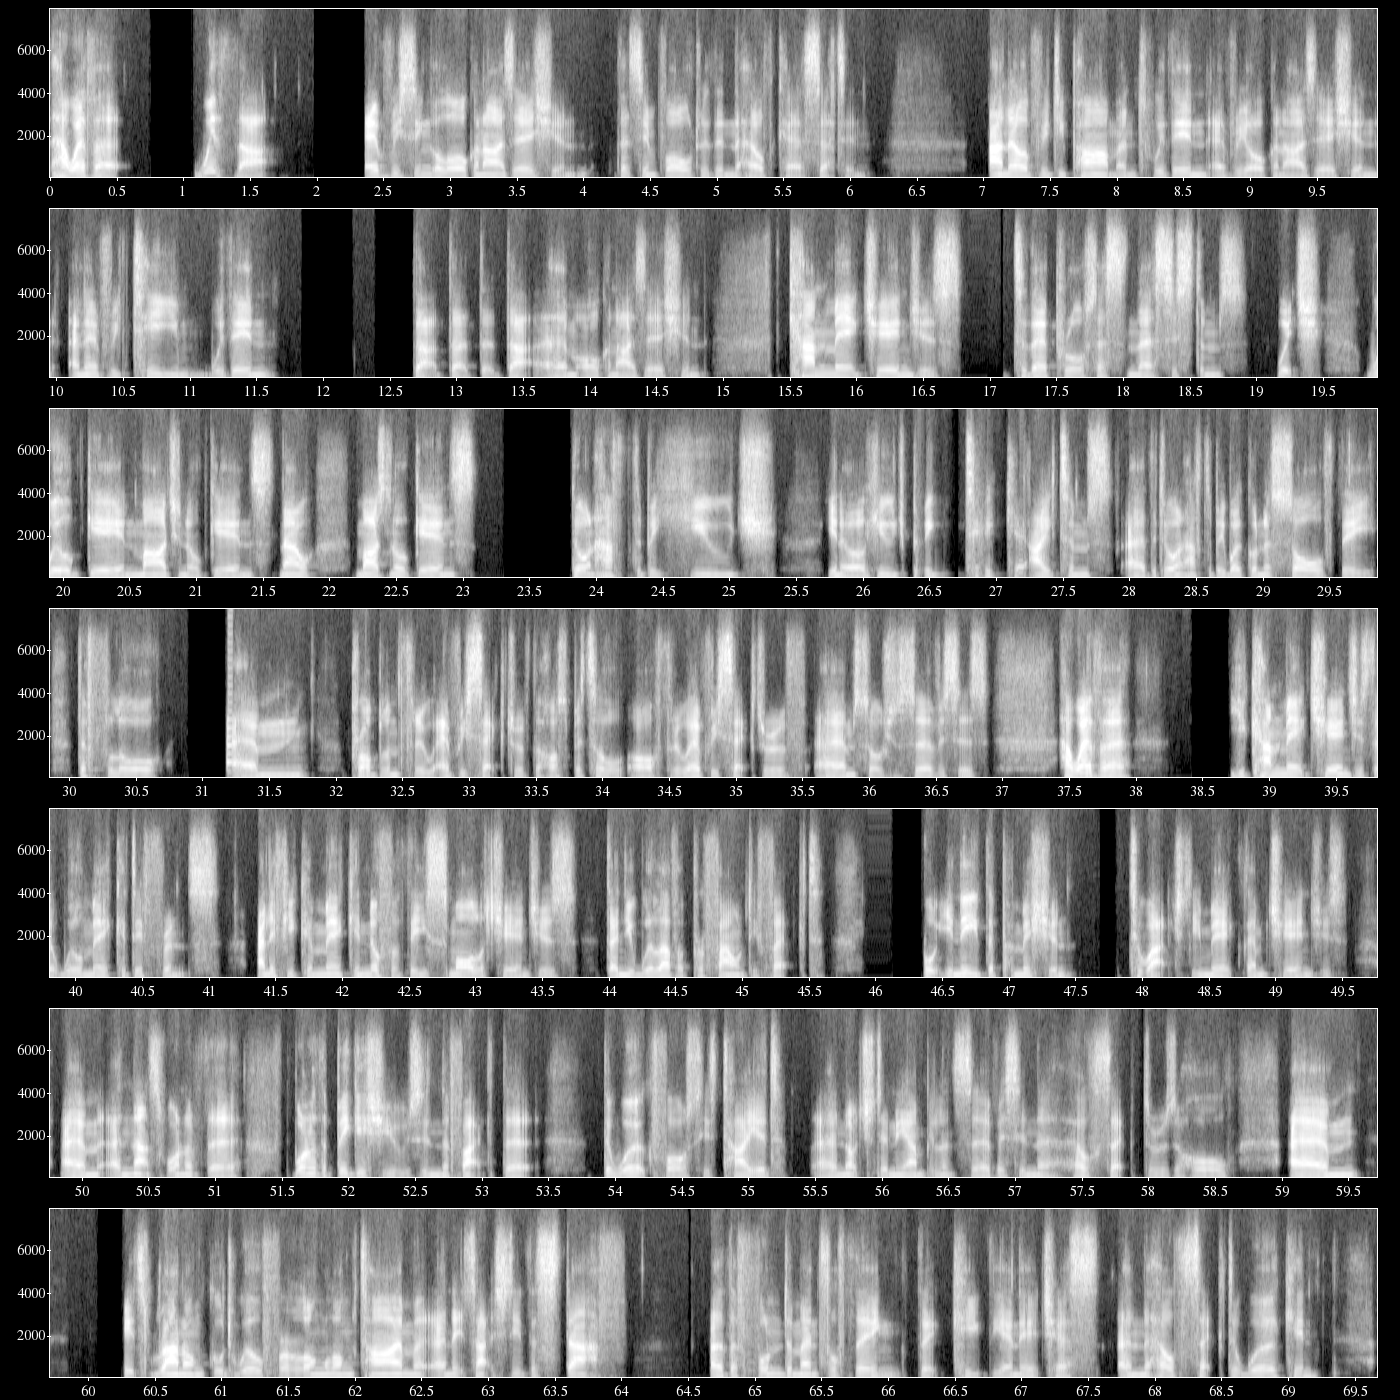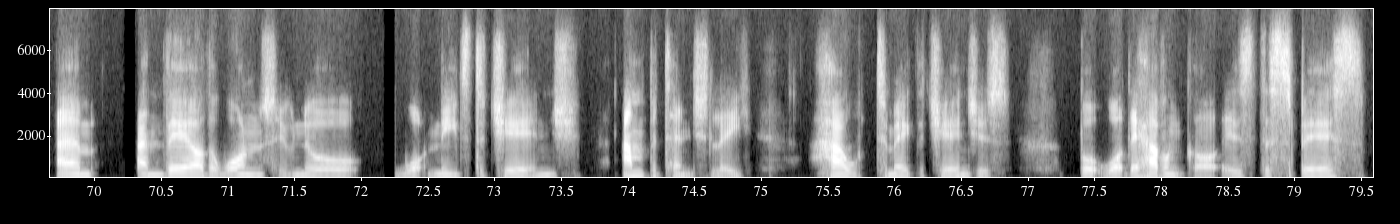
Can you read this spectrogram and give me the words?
However with that every single organization that's involved within the healthcare setting and every department within every organization and every team within that that that, that um, organization can make changes to their process and their systems which will gain marginal gains. Now, marginal gains don't have to be huge, you know, huge big ticket items. Uh, they don't have to be we're going to solve the the flow um, problem through every sector of the hospital or through every sector of um, social services. However, you can make changes that will make a difference. And if you can make enough of these smaller changes, then you will have a profound effect. But you need the permission to actually make them changes. Um, and that's one of the one of the big issues in the fact that the workforce is tired, uh, not just in the ambulance service, in the health sector as a whole. Um, it's ran on goodwill for a long, long time, and it's actually the staff are the fundamental thing that keep the NHS and the health sector working. Um, and they are the ones who know what needs to change and potentially how to make the changes. But what they haven't got is the space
